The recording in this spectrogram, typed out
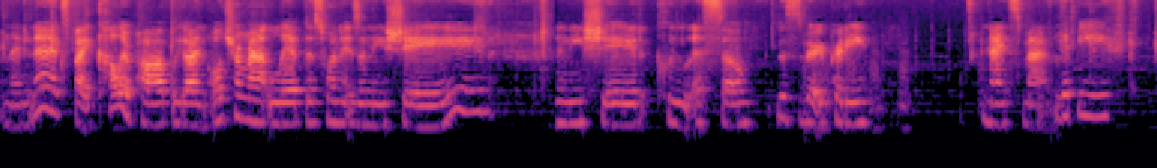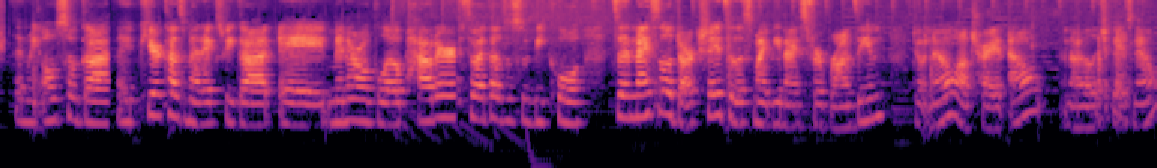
And then next by ColourPop, we got an Ultra Matte Lip. This one is in the shade in the shade Clueless. So this is very pretty. Nice matte lippy. Then we also got a Pure Cosmetics. We got a Mineral Glow Powder. So I thought this would be cool. It's a nice little dark shade, so this might be nice for bronzing. Don't know. I'll try it out and I'll let you guys know.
